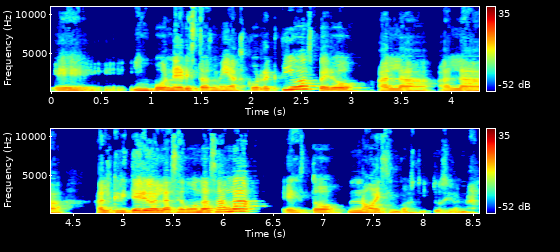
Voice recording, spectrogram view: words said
eh, imponer estas medidas correctivas, pero a la, a la, al criterio de la segunda sala, esto no es inconstitucional.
